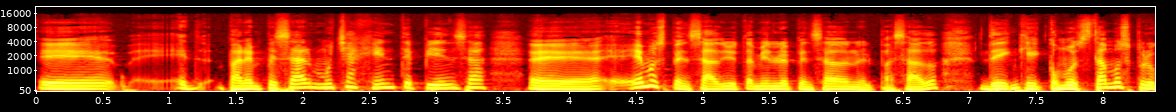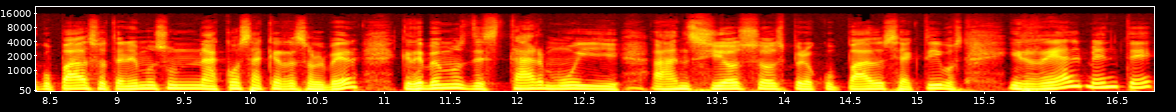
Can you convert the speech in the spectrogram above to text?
eh, eh, para empezar, mucha gente piensa, eh, hemos pensado, yo también lo he pensado en el pasado, de que como estamos preocupados o tenemos una cosa que resolver, que debemos de estar muy ansiosos, preocupados y activos. Y realmente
